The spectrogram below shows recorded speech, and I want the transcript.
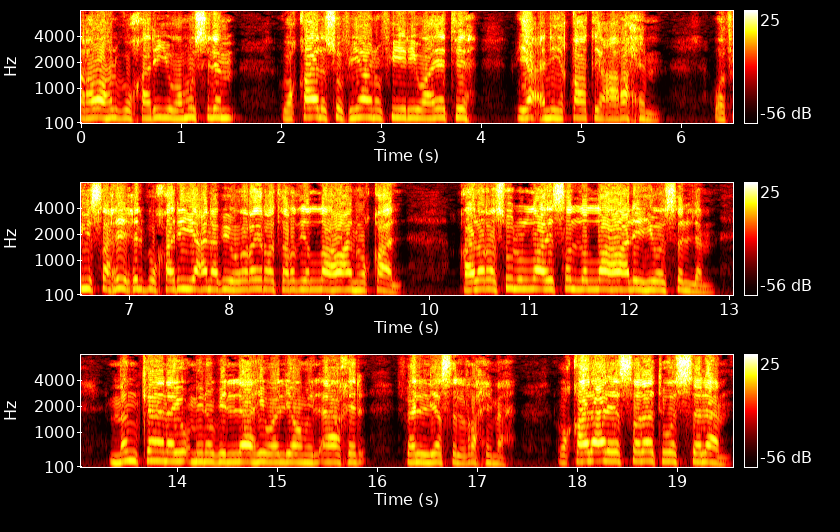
رواه البخاري ومسلم. وقال سفيان في روايته يعني قاطع رحم. وفي صحيح البخاري عن أبي هريرة رضي الله عنه قال قال رسول الله صلى الله عليه وسلم من كان يؤمن بالله واليوم الآخر فليصل رحمه. وقال عليه الصلاة والسلام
